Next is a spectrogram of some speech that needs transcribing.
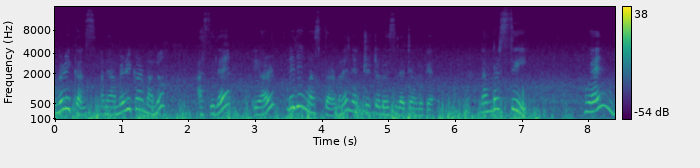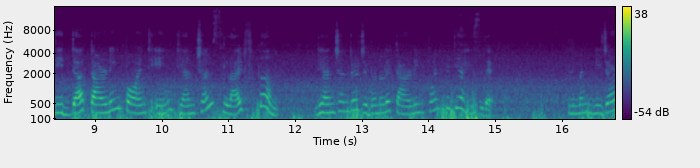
আমেৰিকানছ মানে আমেৰিকাৰ মানুহ আছিলে ইয়াৰ লিডিং মাষ্টাৰ মানে নেতৃত্ব লৈছিলে তেওঁলোকে। Number C when did the turning point in Dhyan Chand's life come ধ্যানচান্দৰ জীৱনলৈ টাৰ্ণিং পইণ্ট কেতিয়া আহিছিলে মানে নিজৰ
